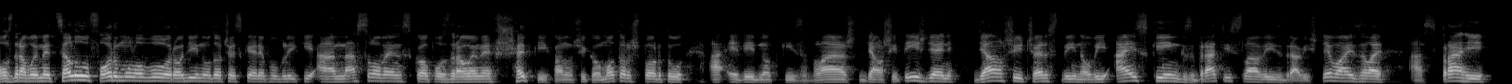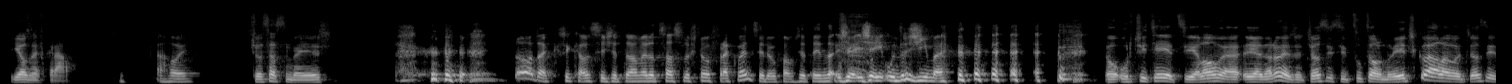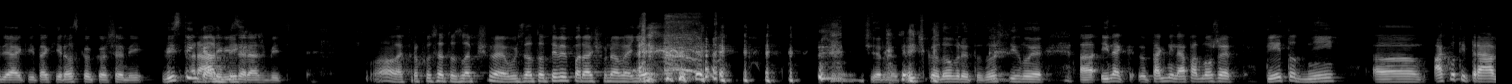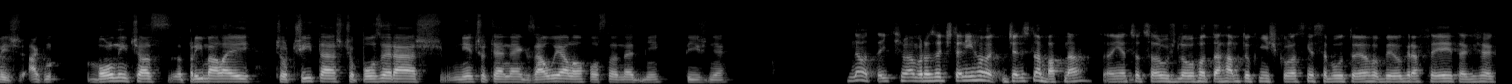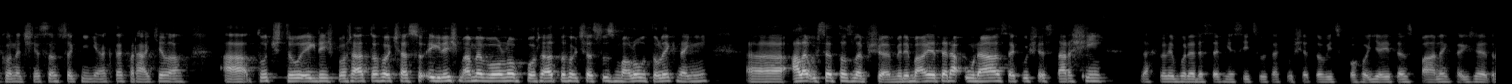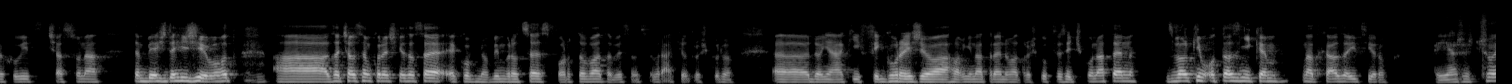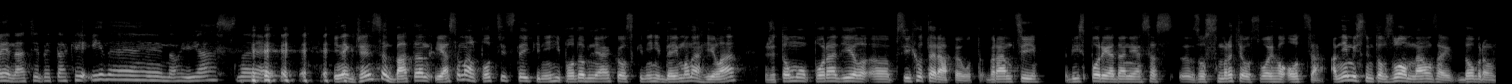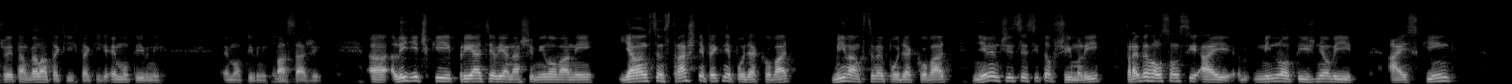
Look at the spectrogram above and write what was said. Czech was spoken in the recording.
Pozdravujeme celú formulovú rodinu do Českej republiky a na Slovensko. Pozdravujeme všetkých fanúšikov motoršportu a F1 zvlášť. Ďalší týždeň, ďalší čerstvý nový Ice King z Bratislavy, zdraví Števo Ajzele a z Prahy Jozef Král. Ahoj. Čo sa smeješ? No tak říkal si, že to máme docela slušnou frekvenci, doufám, že, tady, že, že ji udržíme. To určite je cieľom. Ja, ja normálne, že čo si si cucol mliečko, alebo čo si nejaký taký rozkokošený. Vyspinkaný vyzeráš byť. No, tak trochu se to zlepšuje, už za to ty vypadáš unaveně. Čierne tričko, dobre, to zoštihluje. A inak tak mi napadlo, že tieto dni, uh, ako ty tráviš, ak voľný čas pri malej, čo čítaš, čo pozeráš, niečo ťa nejak zaujalo posledné dni, týždne? No, teď mám rozečtenýho Jensona Batna, to je něco, co už dlouho tahám tu knížku vlastně sebou, tu jeho biografii, takže konečně jsem se k ní nějak tak vrátil a, a tu čtu, i když pořád toho času, i když máme volno, pořád toho času s malou tolik není, uh, ale už se to zlepšuje. Minimálně teda u nás, jak už je starší, za chvíli bude 10 měsíců, tak už je to víc v pohodě i ten spánek, takže je trochu víc času na ten běžný život a začal jsem konečně zase jako v novém roce sportovat, aby jsem se vrátil trošku do, eh, do nějaký figury, že jo, a hlavně natrénovat trošku fyzičku na ten s velkým otazníkem nadcházející rok. Ja, že čo je na tebe také iné? No jasné. Inak Jensen Button, ja som mal pocit z tej knihy, podobne ako z knihy Damona Hilla, že tomu poradil uh, psychoterapeut v rámci vysporiadania sa so smrťou svojho otca. A nemyslím to v zlom, naozaj v dobrom, že je tam veľa takých, takých emotívnych, emotívnych mm. pasáží. Uh, lidičky, priatelia, naši milovaní, ja vám chcem strašne pekne poďakovať. My vám chceme poďakovať. Neviem, či ste si to všimli. Prebehol som si aj minulotýžňový Ice King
